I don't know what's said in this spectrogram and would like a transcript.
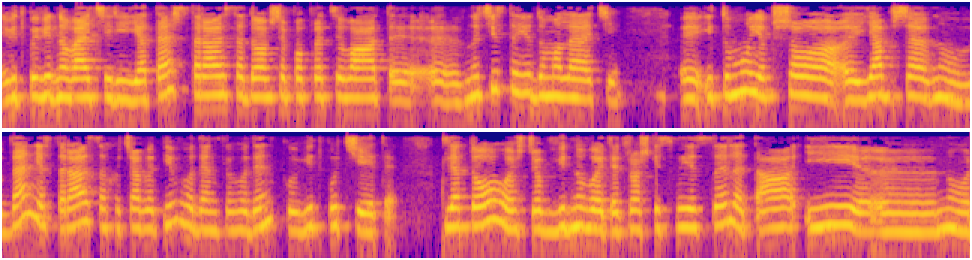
Відповідно, ввечері я теж стараюся довше попрацювати, е, вночі стаю до малечі. Е, І тому, якщо я б ще ну, в день я стараюся хоча б півгодинки, годинку відпочити для того, щоб відновити трошки свої сили та і ну,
